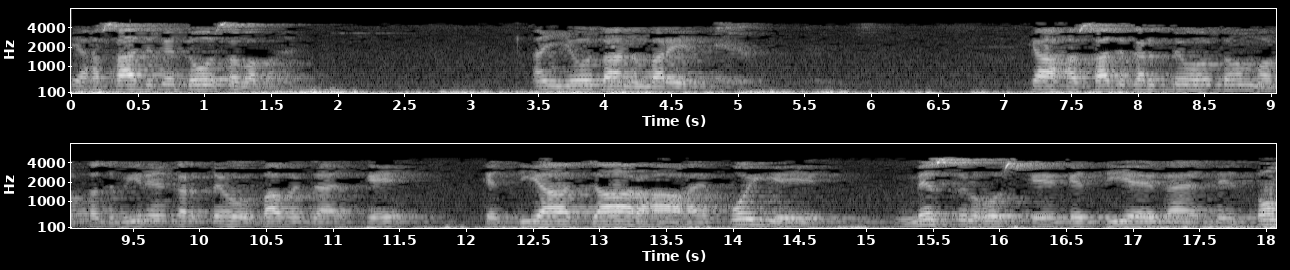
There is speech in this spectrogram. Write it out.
یہ حساد کے دو سبب ہیں۔ ایوتا نمبر ایک، کیا حسد کرتے ہو تم اور تدبیریں کرتے ہو؟ باوجہ کے کہ دیا جا رہا ہے، کوئی ایک مصر اس کے کہ دیے گئے تھے تم۔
